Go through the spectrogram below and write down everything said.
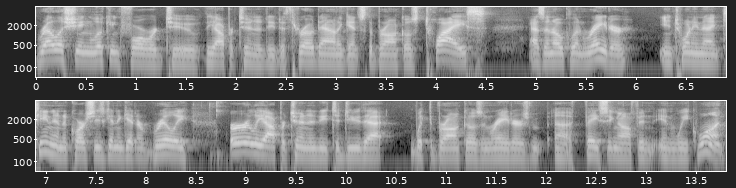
relishing looking forward to the opportunity to throw down against the Broncos twice as an Oakland Raider in 2019. And of course, he's going to get a really early opportunity to do that with the Broncos and Raiders uh, facing off in, in week one.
